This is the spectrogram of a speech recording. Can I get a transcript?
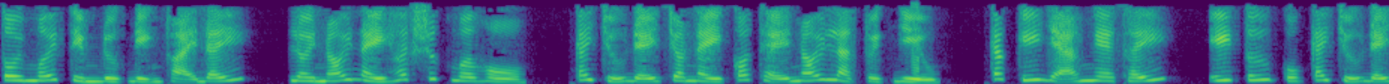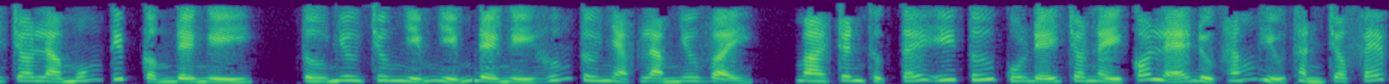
tôi mới tìm được điện thoại đấy, lời nói này hết sức mơ hồ, cái chữ để cho này có thể nói là tuyệt diệu, các ký giả nghe thấy, ý tứ của cái chữ để cho là muốn tiếp cận đề nghị, tự như chương nhiễm nhiễm đề nghị hướng tư nhạc làm như vậy, mà trên thực tế ý tứ của để cho này có lẽ được hắn hiểu thành cho phép,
